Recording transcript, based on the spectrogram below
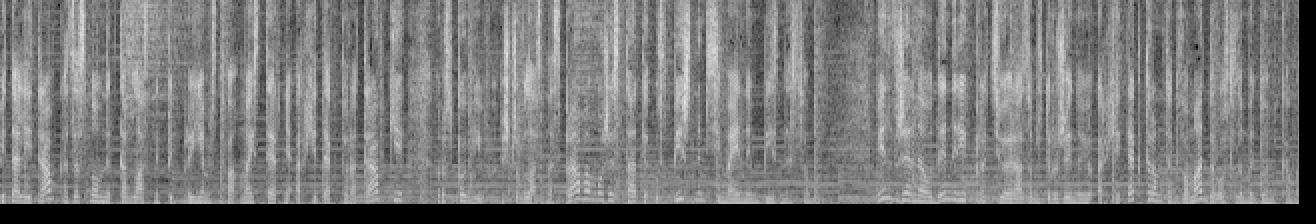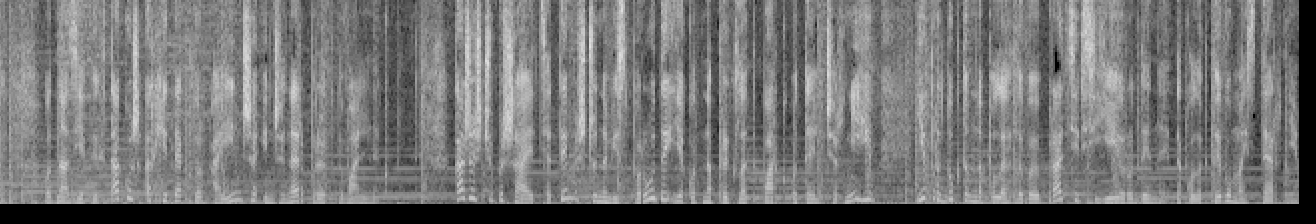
Віталій Травка, засновник та власник підприємства майстерня архітектора Травки, розповів, що власна справа може стати успішним сімейним бізнесом. Він вже не один рік працює разом з дружиною архітектором та двома дорослими доньками, одна з яких також архітектор, а інша інженер-проєктувальник. Каже, що пишається тим, що нові споруди, як, от, наприклад, парк Отель Чернігів, є продуктом наполегливої праці всієї родини та колективу майстерні.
